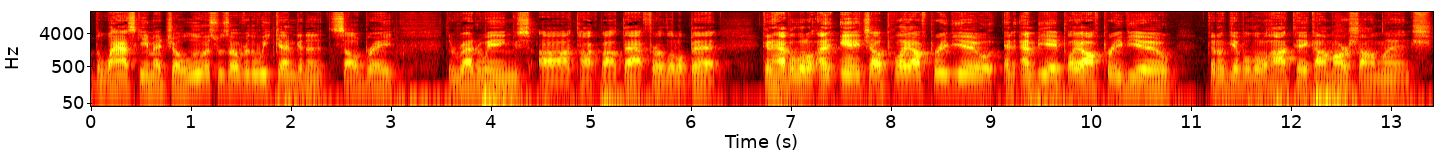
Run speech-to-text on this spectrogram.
the last game at Joe Louis was over the weekend. Going to celebrate the Red Wings. Uh, talk about that for a little bit. Gonna have a little NHL playoff preview, an NBA playoff preview. Gonna give a little hot take on Marshawn Lynch,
